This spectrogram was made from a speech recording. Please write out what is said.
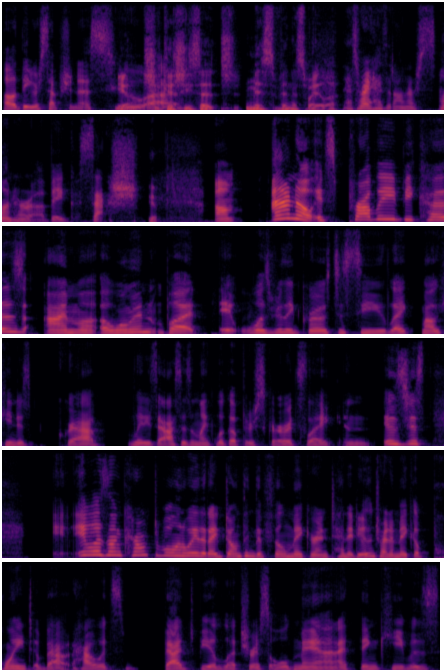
oh, the receptionist who. Yeah, uh, because she, said Miss Venezuela. That's right, has it on her on her uh, big sash. Yep. Um, I don't know. It's probably because I'm a, a woman, but it was really gross to see like Keaton just grab ladies' asses and like look up their skirts, like, and it was just. It, it was uncomfortable in a way that I don't think the filmmaker intended. He wasn't trying to make a point about how it's bad to be a lecherous old man. I think he was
